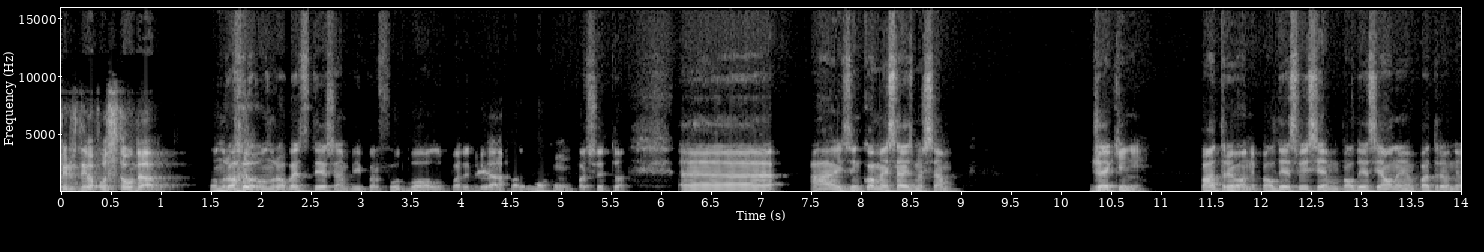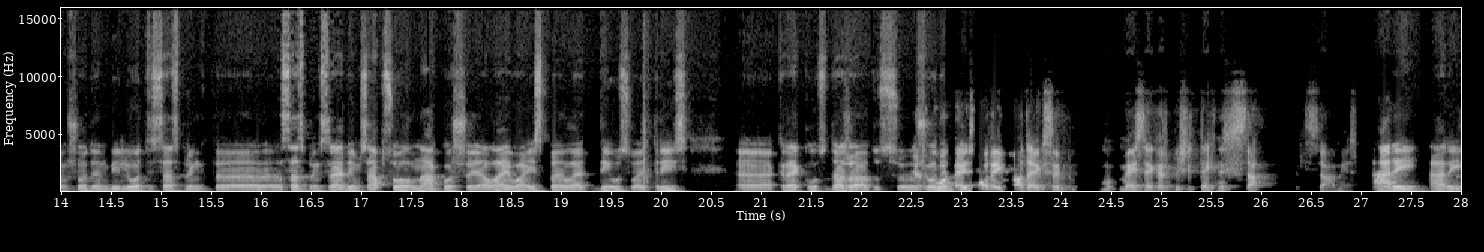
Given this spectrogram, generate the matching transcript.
pirms divām pusstundām. Un, Ro, un Roberts tiešām bija par futbolu, par, Jā. par lokumu, par šito. Uh, ai, zinu, ko mēs aizmirsām. Džekiņi, Patreoni. Paldies visiem, paldies jaunajiem patroniem. Šodien bija ļoti saspringts, uh, redzējums. Apsolam nākošajā laivā izspēlēt divus vai trīs uh, kreklus dažādus. Šodien, godīgi pateiksim, mēs vienkārši bijām tehniski Pisāmies. Arī, arī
